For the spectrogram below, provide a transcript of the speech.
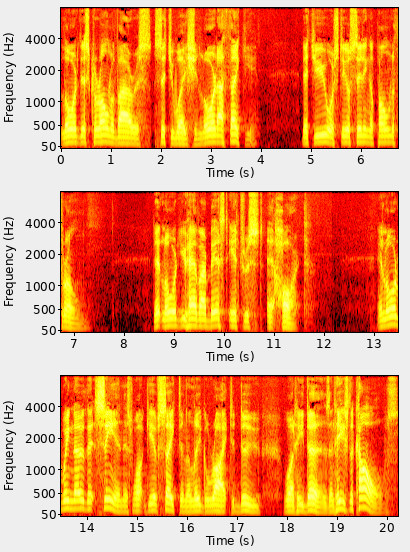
Lord, this coronavirus situation, Lord, I thank you that you are still sitting upon the throne. That, Lord, you have our best interest at heart. And Lord, we know that sin is what gives Satan a legal right to do what he does. And he's the cause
